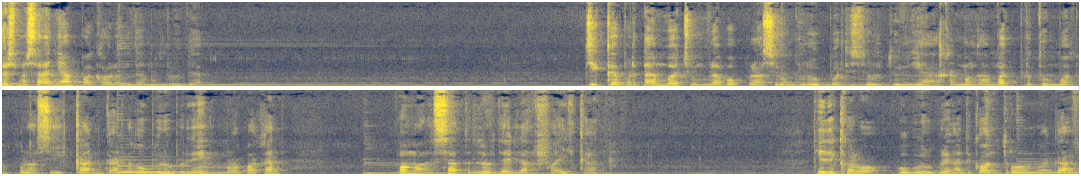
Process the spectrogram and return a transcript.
Terus masalahnya apa kalau udah membludak? Jika bertambah jumlah populasi ubur-ubur di seluruh dunia akan menghambat pertumbuhan populasi ikan karena ubur-ubur ini merupakan pemangsa telur dari larva ikan. Jadi kalau ubur-ubur nggak dikontrol maka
